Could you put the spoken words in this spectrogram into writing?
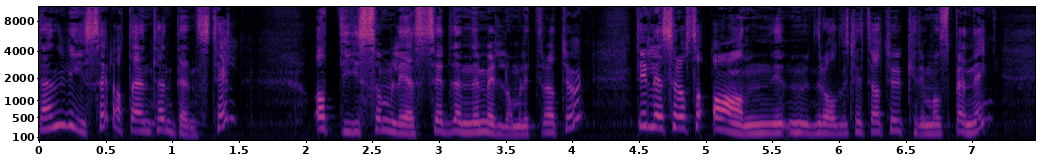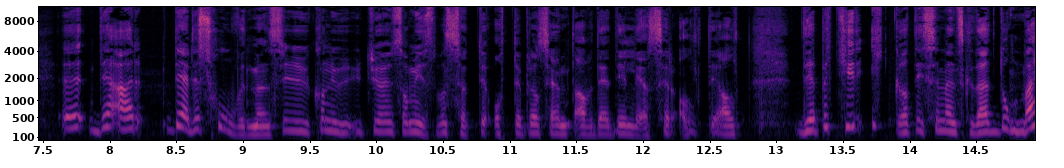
den viser at det er en tendens til at de som leser denne mellomlitteraturen, de leser også annen underholdningslitteratur, krim og spenning. Eh, det er deres hovedmønster. Du kan utgjøre så mye som 70-80 av det de leser alt i alt. Det betyr ikke at disse menneskene er dumme.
